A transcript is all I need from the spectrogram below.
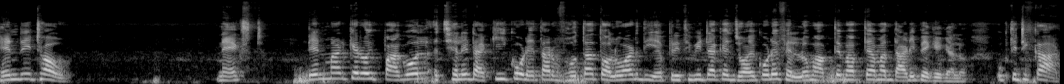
হেনরি ঠাউ নেক্সট, ডেনমার্কের ওই পাগল ছেলেটা কি করে তার ভোতা তলোয়ার দিয়ে পৃথিবীটাকে জয় করে ফেলল ভাবতে ভাবতে আমার দাড়ি পেকে গেল। উক্তিটি কার?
